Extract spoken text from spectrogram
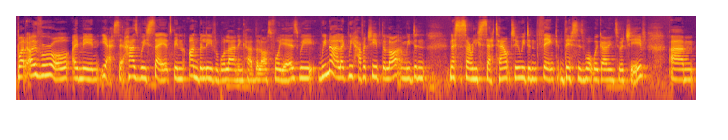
but overall, I mean, yes, it has. We say it's been an unbelievable learning curve the last four years. We we know like we have achieved a lot, and we didn't necessarily set out to. We didn't think this is what we're going to achieve. Um,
